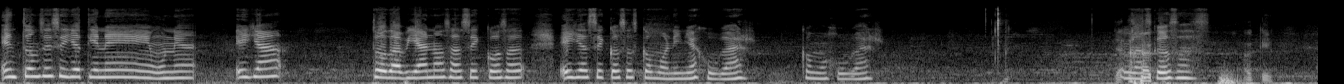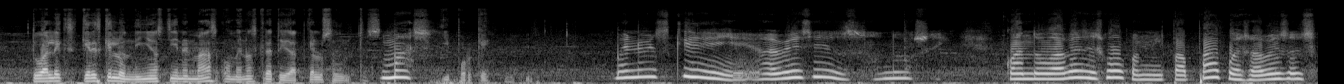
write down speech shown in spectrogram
Entonces ella tiene una, ella todavía nos hace cosas, ella hace cosas como niña jugar, como jugar Ya. las cosas. ok. ¿Tú, Alex, crees que los niños tienen más o menos creatividad que los adultos? más. ¿Y por qué? Bueno, es que a veces, no sé, cuando a veces juego con mi papá, pues a veces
